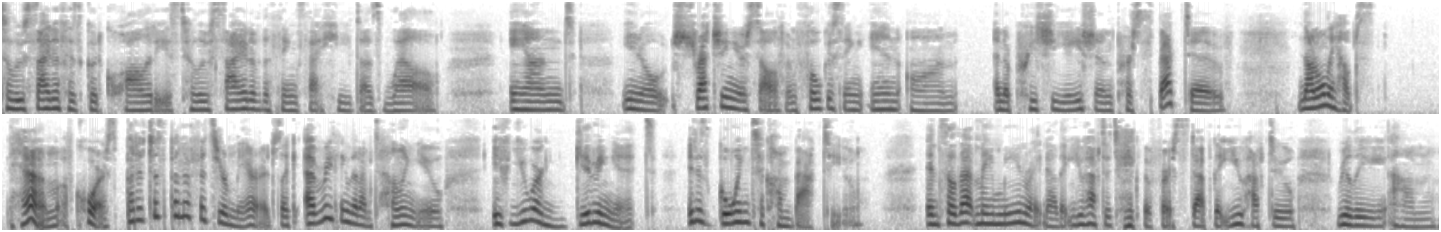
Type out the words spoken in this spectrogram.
to lose sight of his good qualities, to lose sight of the things that he does well. And, you know, stretching yourself and focusing in on an appreciation perspective not only helps him, of course, but it just benefits your marriage. Like everything that I'm telling you, if you are giving it, it is going to come back to you. And so that may mean right now that you have to take the first step, that you have to really um,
